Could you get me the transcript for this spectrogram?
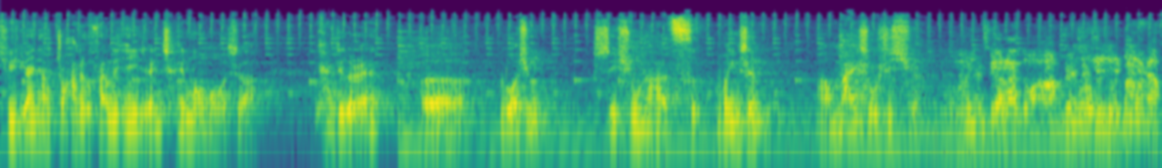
去沅江抓这个犯罪嫌疑人陈某某是吧？看这个人，呃，裸胸，是胸上还刺纹身，啊，满手是血。我们不要乱动啊！不是，这是把啊！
